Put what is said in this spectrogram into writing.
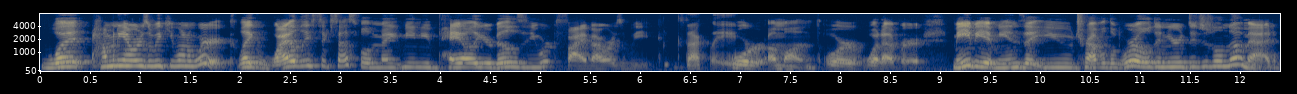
what how many hours a week you want to work. Like wildly successful might mean you pay all your bills and you work 5 hours a week. Exactly. Or a month or whatever. Maybe it means that you travel the world and you're a digital nomad.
